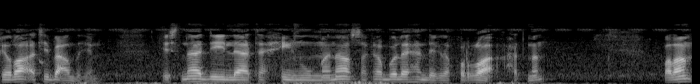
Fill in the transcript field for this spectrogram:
قراءة بعضهم. إسنادي لا تحين مناصك ولا هندك لقراء حتما. بلام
